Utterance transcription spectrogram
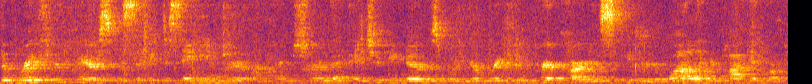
the breakthrough prayer specific to St. Andrew. I'm sure that each of you knows where your breakthrough prayer card is, either your wallet, your pocket, or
